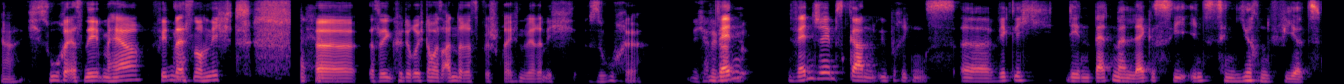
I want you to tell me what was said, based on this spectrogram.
ja, ich suche es nebenher, finde es noch nicht. Äh, deswegen könnt ihr ruhig noch was anderes besprechen, während ich suche. Ich hatte Wenn, wenn James Gunn übrigens äh, wirklich den Batman Legacy inszenieren wird,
